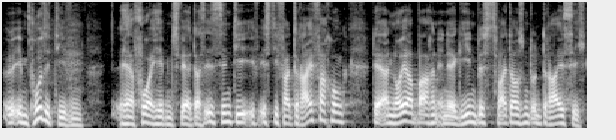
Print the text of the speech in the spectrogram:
äh, im Positiven hervorhebenswert. Das ist, sind die, ist die Verdreifachung der erneuerbaren Energien bis 2030.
